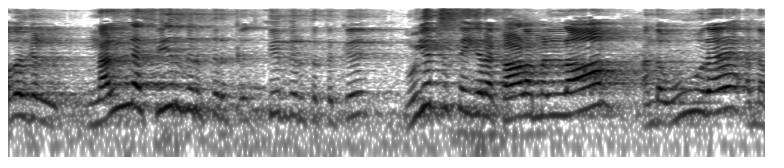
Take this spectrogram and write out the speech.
அவர்கள் நல்ல சீர்திருத்தத்துக்கு சீர்திருத்தத்துக்கு முயற்சி செய்கிற காலமெல்லாம் அந்த ஊரை அந்த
